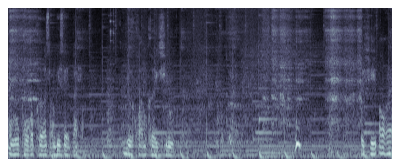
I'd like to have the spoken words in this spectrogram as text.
อันนี้ผมก็เพอสั่งพิเศษไปด้วยความเคยชินเดี๋ยวชี้เป้าให้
